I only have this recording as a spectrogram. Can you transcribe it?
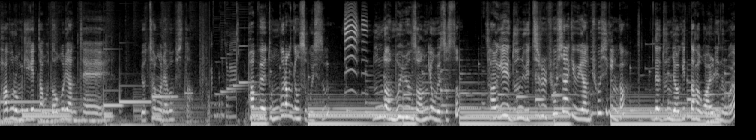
밥을 옮기겠다고 너구리한테 요청을 해봅시다. 밥 왜 동글 안경 쓰고 있음? 눈도 안 보이면서 안경 왜 썼어? 자기 눈 위치를 표시하기 위한 표식인가? 내 눈 여기 있다 하고 알리는 거야?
